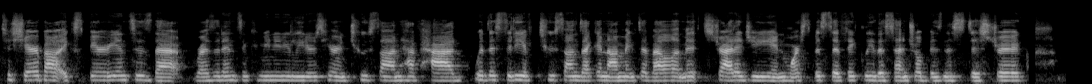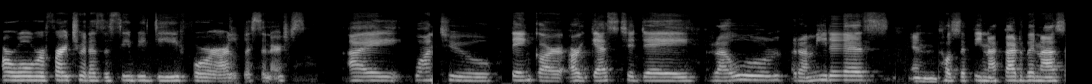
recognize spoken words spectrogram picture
to share about experiences that residents and community leaders here in Tucson have had with the City of Tucson's economic development strategy and more specifically the Central Business District, or we'll refer to it as the CBD for our listeners. I want to thank our, our guests today, Raul Ramirez and Josefina Cardenas.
